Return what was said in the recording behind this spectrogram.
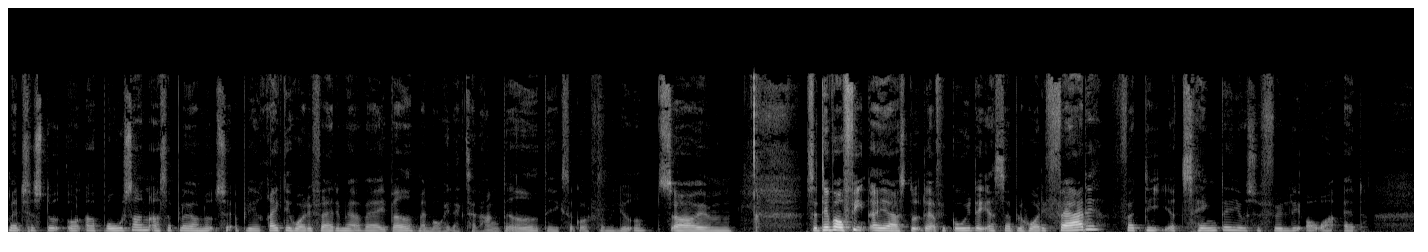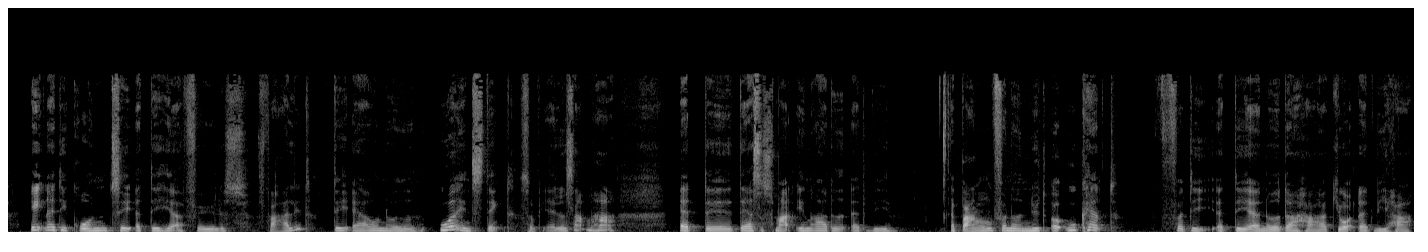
mens jeg stod under bruseren, og så blev jeg nødt til at blive rigtig hurtigt færdig med at være i bad. Man må heller ikke tage lange bade, det er ikke så godt for miljøet. Så, øhm, så det var jo fint, at jeg stod der og fik gode idéer, så jeg blev hurtigt færdig, fordi jeg tænkte jo selvfølgelig over, at en af de grunde til, at det her føles farligt, det er jo noget urinstinkt, som vi alle sammen har, at øh, det er så smart indrettet, at vi er bange for noget nyt og ukendt, fordi at det er noget, der har gjort, at vi har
